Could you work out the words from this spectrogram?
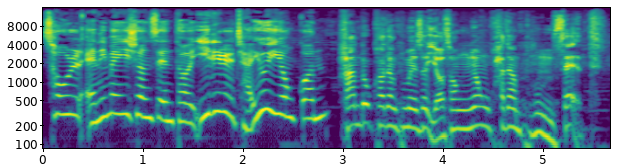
서울 애니메이션 센터 1일 자유 이용권 한독 화장품에서 여성용 화장품 세트.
